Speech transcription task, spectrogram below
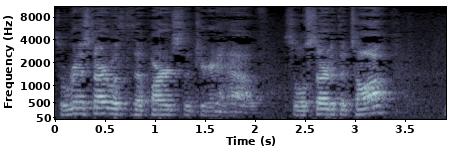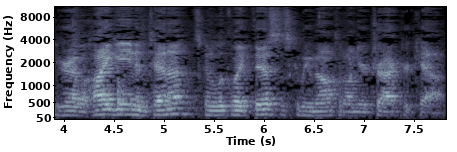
So we're going to start with the parts that you're going to have. So we'll start at the top. You're going to have a high gain antenna. It's going to look like this. It's going to be mounted on your tractor cab.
